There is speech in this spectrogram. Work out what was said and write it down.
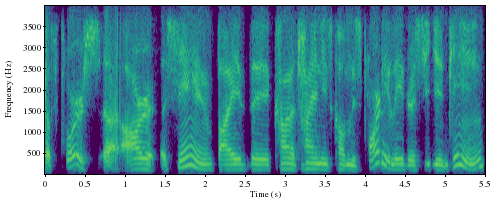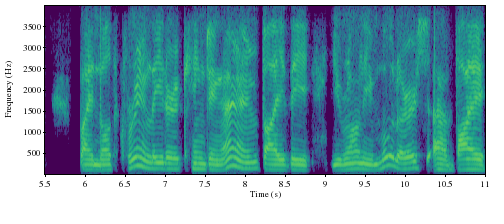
of course, uh, are seen by the kind of Chinese Communist Party leader Xi Jinping, by North Korean leader Kim Jong Un, by the Iranian rulers, by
